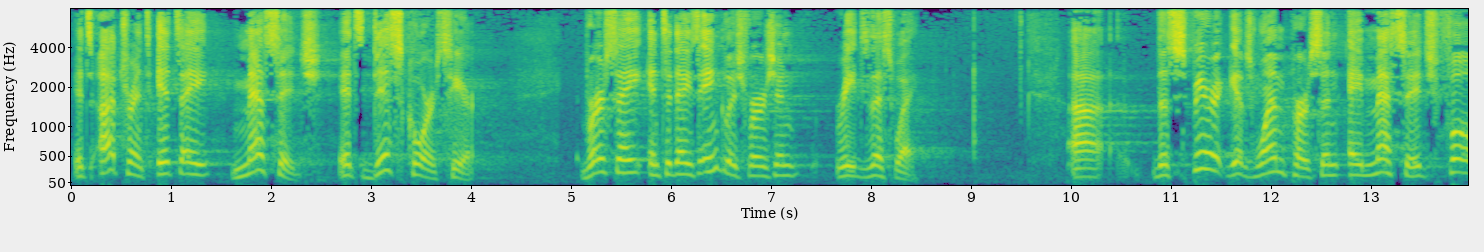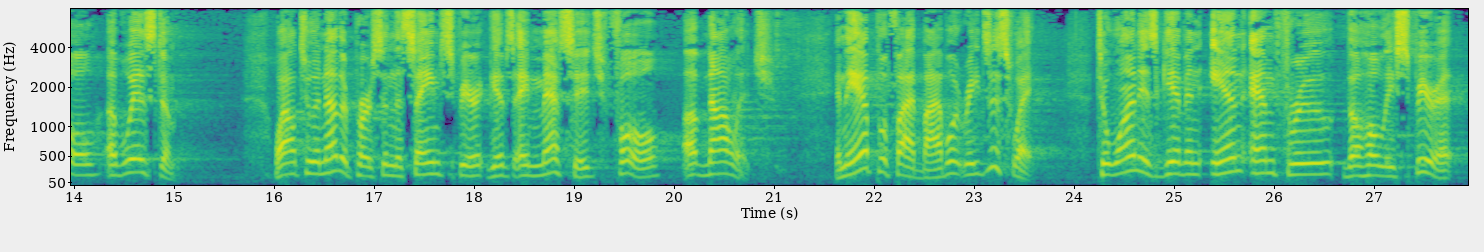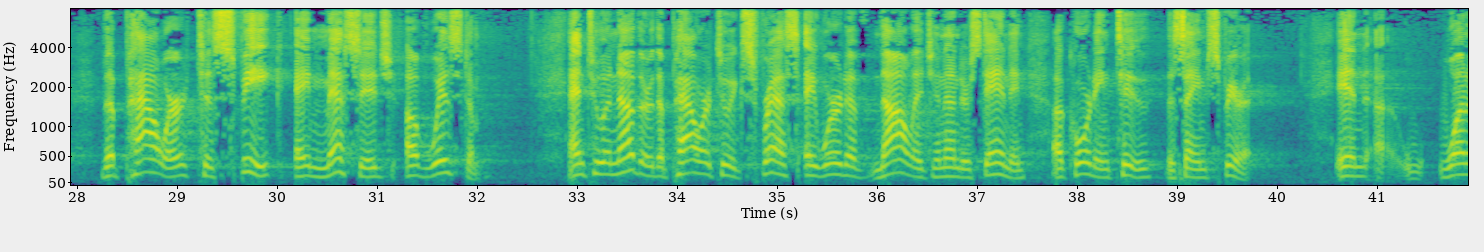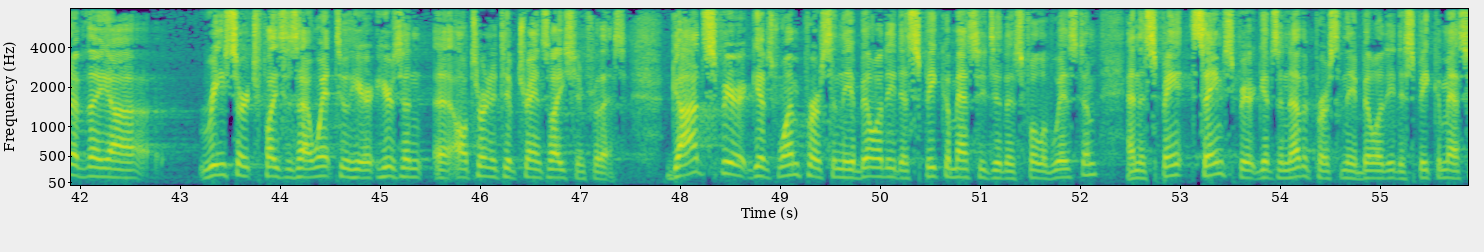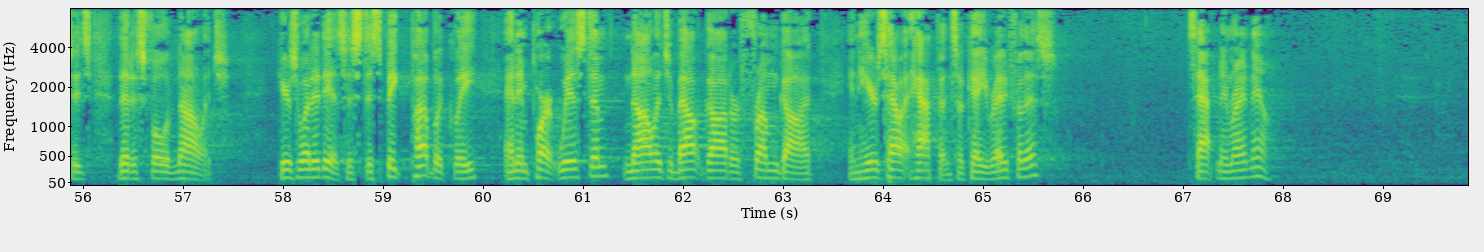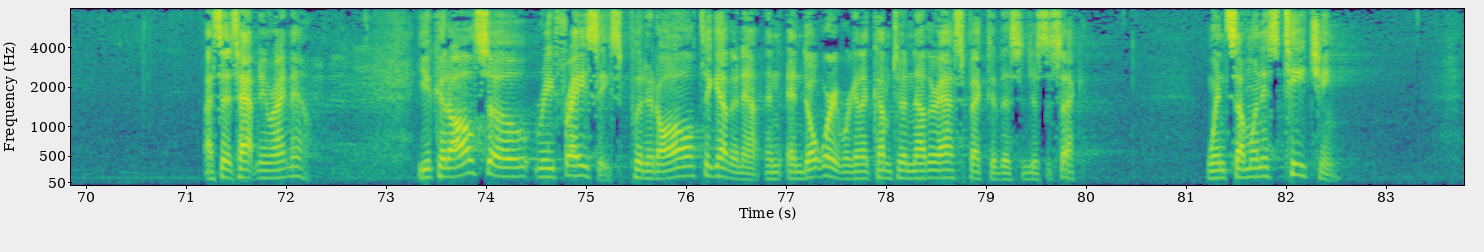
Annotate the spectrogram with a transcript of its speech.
It's utterance. It's a message. It's discourse here. Verse 8 in today's English version reads this way. Uh, The Spirit gives one person a message full of wisdom, while to another person, the same Spirit gives a message full of knowledge. In the Amplified Bible, it reads this way. To one is given in and through the Holy Spirit the power to speak a message of wisdom and to another the power to express a word of knowledge and understanding according to the same Spirit. In uh, one of the uh, research places I went to here, here's an uh, alternative translation for this. God's Spirit gives one person the ability to speak a message that is full of wisdom, and the same Spirit gives another person the ability to speak a message that is full of knowledge. Here's what it is it's to speak publicly and impart wisdom, knowledge about God or from God. And here's how it happens. Okay, you ready for this? It's happening right now. I said it's happening right now. You could also rephrase these, put it all together now. And, and don't worry, we're going to come to another aspect of this in just a second. When someone is teaching,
